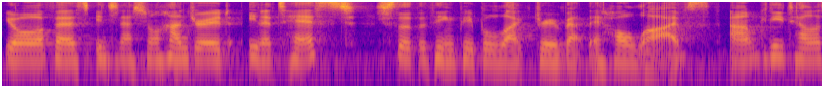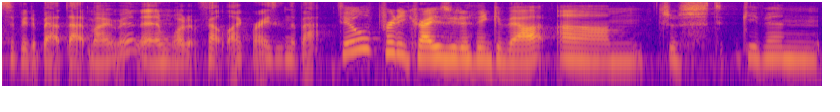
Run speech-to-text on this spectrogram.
your first international 100 in a test, just sort of the thing people like dream about their whole lives. Um, can you tell us a bit about that moment and what it felt like raising the bat? Still pretty crazy to think about. Um, just given,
